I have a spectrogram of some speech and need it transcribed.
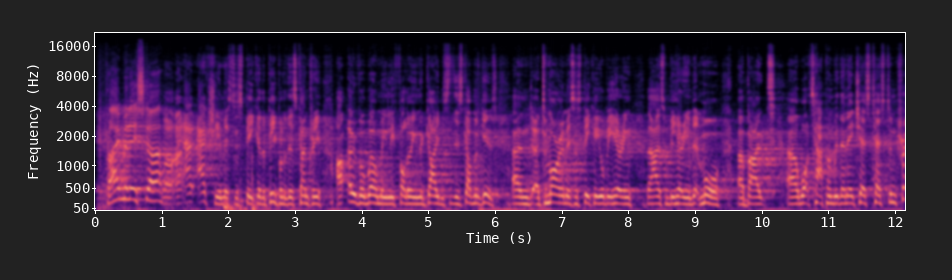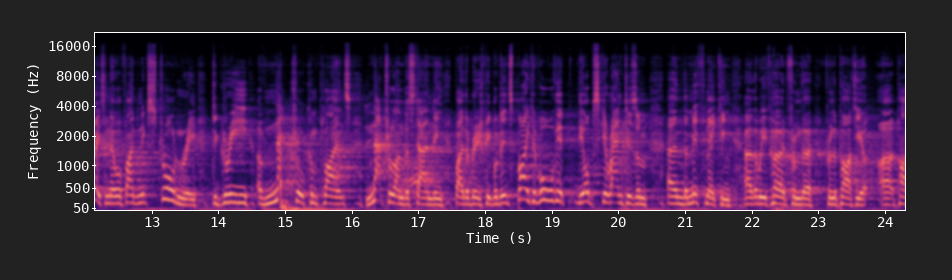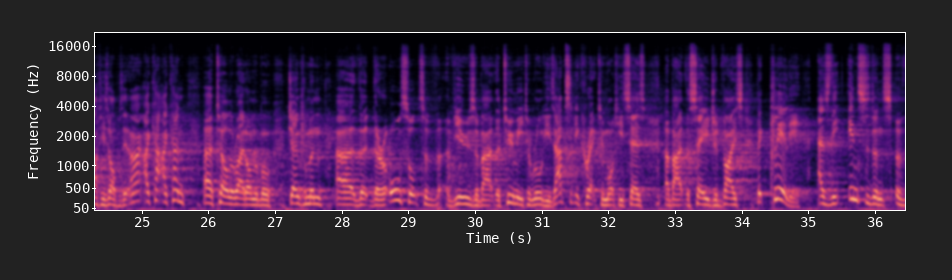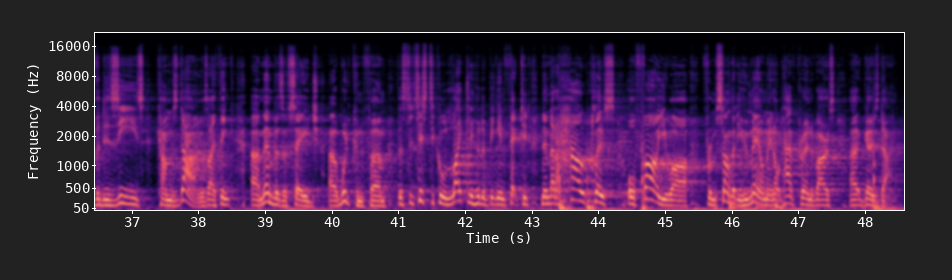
Prime Minister. Well, actually, Mr. Speaker, the people of this country are overwhelmingly following the guidance that this government gives. And uh, tomorrow, Mr. Speaker, you'll be hearing, the House will be hearing a bit more about uh, what's happened with NHS test and trace. And they will find an extraordinary degree of natural compliance, natural understanding by the British people, in spite of all the, the obscurantism and the myth making uh, that we've heard from the, from the party, uh, parties opposite. And I, I can, I can uh, tell the right honourable gentleman uh, that there are all sorts of views about the two metre rule. He's absolutely correct in what he says about the SAGE advice. But clearly, as the incidence of the disease comes down, as I think uh, members of SAGE uh, would confirm, the statistical likelihood of being infected, no matter how close or far you are from somebody who may or may not have coronavirus, uh, goes down.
